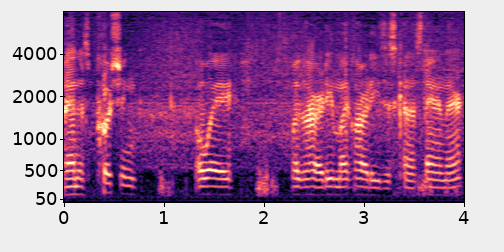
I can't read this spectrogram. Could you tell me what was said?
Madness pushing away Michael Hardy. Michael Hardy just kind of standing there.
